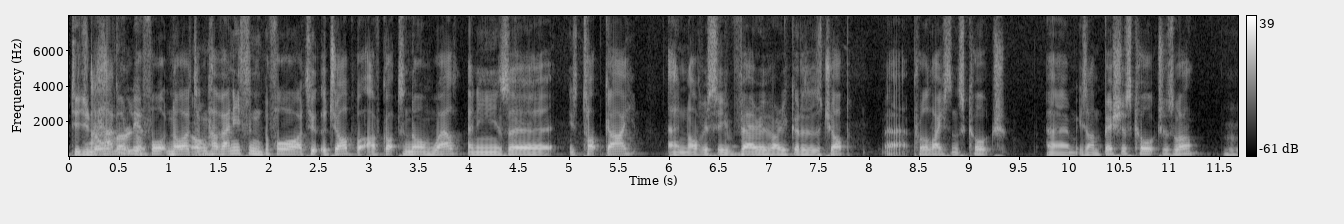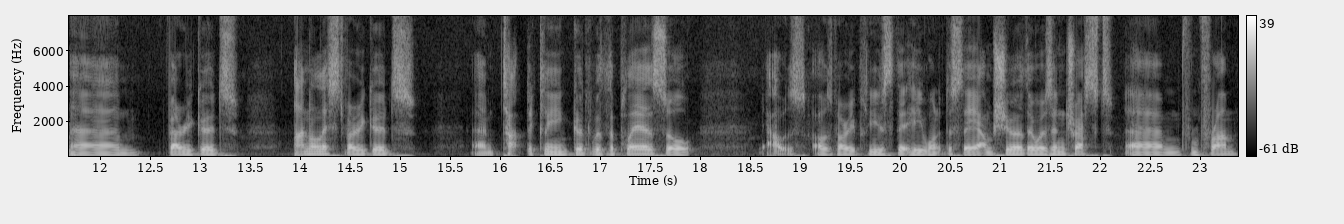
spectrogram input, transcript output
did you know I him earlier? before. No, I didn't Oh. have anything before I took the job, but I've got to know him well, and he's a he's a top guy, and obviously very very good at his job. Uh, pro license coach. Um, he's ambitious coach as well. Um, very good analyst, very good um, tactically and good with the players. So yeah, I was I was very pleased that he wanted to stay. I'm sure there was interest um, from Fram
